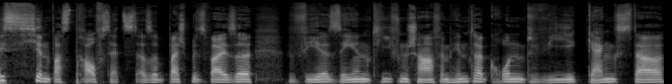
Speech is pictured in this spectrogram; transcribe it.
bisschen was draufsetzt. Also beispielsweise, wir sehen tiefenscharf im Hintergrund, wie Gangster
